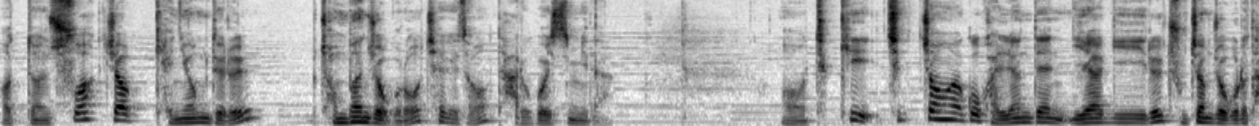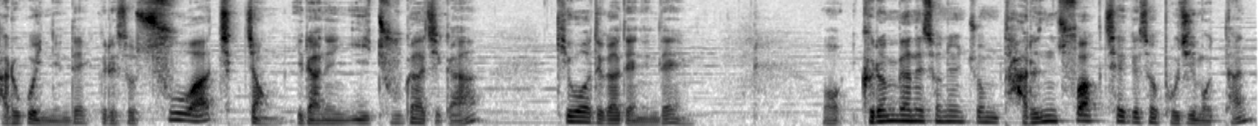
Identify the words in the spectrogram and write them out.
어떤 수학적 개념들을 전반적으로 책에서 다루고 있습니다. 어, 특히 측정하고 관련된 이야기를 중점적으로 다루고 있는데 그래서 수와 측정이라는 이 두 가지가 키워드가 되는데 어, 그런 면에서는 좀 다른 수학책에서 보지 못한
